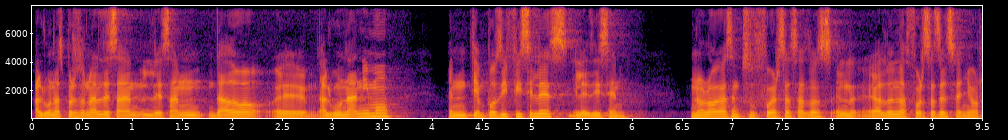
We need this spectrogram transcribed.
algunas personas les han, les han dado eh, algún ánimo en tiempos difíciles y les dicen, no lo hagas en tus fuerzas, hazlo en, las fuerzas del Señor.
